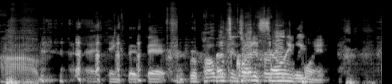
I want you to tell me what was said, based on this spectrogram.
Um, I think that the Republicans That's quite a selling point.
